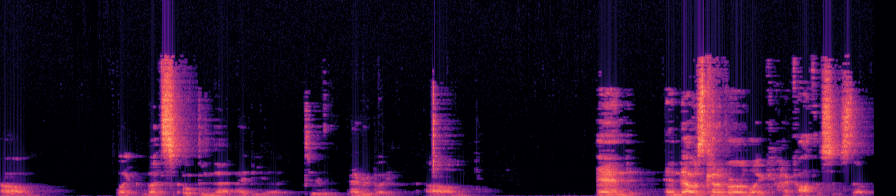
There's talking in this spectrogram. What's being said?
Um, like, let's open that idea to everybody. Um, and and that was kind of our like hypothesis that,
